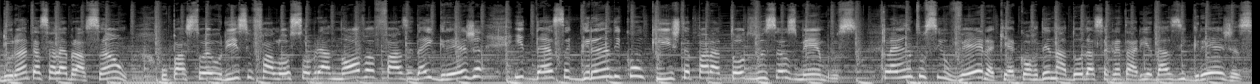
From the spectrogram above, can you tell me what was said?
Durante a celebração, o pastor Eurício falou sobre a nova fase da igreja e dessa grande conquista para todos os seus membros. Cleanto Silveira, que é coordenador da Secretaria das Igrejas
